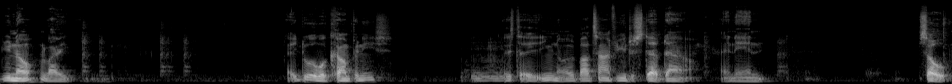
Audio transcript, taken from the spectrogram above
You know, like, they do it with companies. Mm-hmm. It's the, you know, about time for you to step down, and then, so,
